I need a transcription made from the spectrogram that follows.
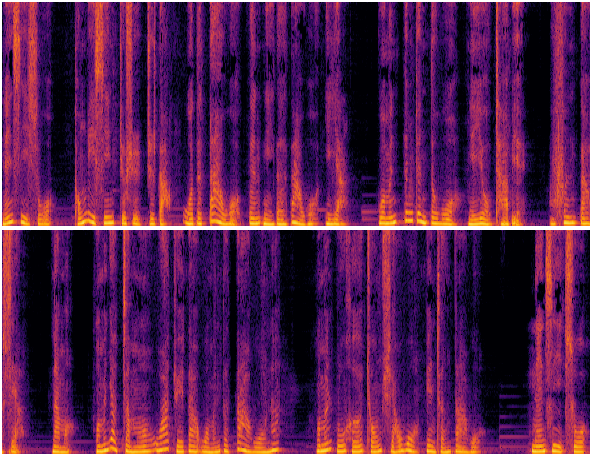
Nancy 说：“同理心就是知道我的大我跟你的大我一样，我们真正的我没有差别，不分高下。那么。”我们要怎么挖掘到我们的大我呢？我们如何从小我变成大我？Nancy 说，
